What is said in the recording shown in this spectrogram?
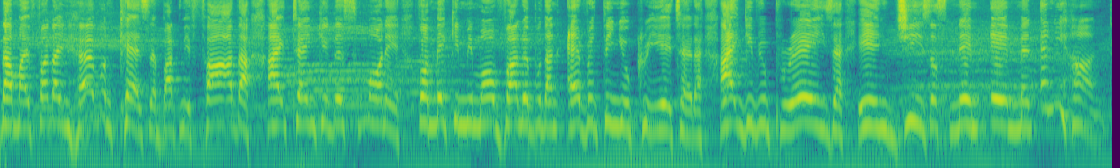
that my Father in heaven cares about me. Father, I thank you this morning for making me more valuable than everything you created. I give you praise in Jesus' name. Amen. Any hand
